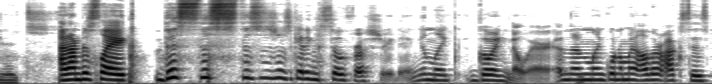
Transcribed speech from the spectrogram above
It's and I'm just like this this this is just getting so frustrating and like going nowhere. And then like one of my other exes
